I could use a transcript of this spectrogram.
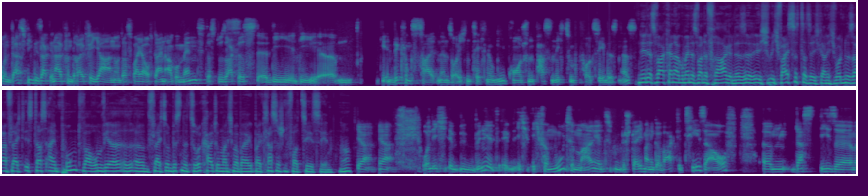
und das, wie gesagt, innerhalb von drei, vier Jahren. Und das war ja auch dein Argument, dass du sagtest, äh, die, die, ähm, die Entwicklungszeiten in solchen Technologiebranchen passen nicht zum VC-Business. Nee, das war kein Argument, das war eine Frage. Ich, ich weiß das tatsächlich gar nicht. Ich wollte nur sagen, vielleicht ist das ein Punkt, warum wir äh, vielleicht so ein bisschen eine Zurückhaltung manchmal bei, bei klassischen VCs sehen. Ne? Ja, ja. Und ich äh, bin jetzt, ich, ich vermute mal, jetzt stelle ich mal eine gewagte These auf, ähm, dass diese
